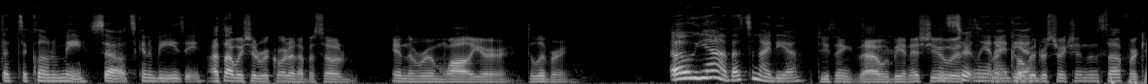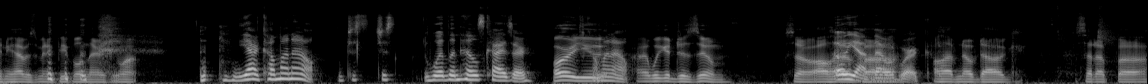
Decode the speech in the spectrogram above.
that's a clone of me, so it's going to be easy. I thought we should record an episode in the room while you're delivering. Oh yeah, that's an idea. Do you think that would be an issue That's with certainly an like, idea. COVID restrictions and stuff, or can you have as many people in there as you want? Yeah, come on out. Just just Woodland Hills Kaiser. Or you, Come on out. Uh, we could just Zoom. So I'll have. Oh, yeah, that uh, would work. I'll have Nove Dog set up uh,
